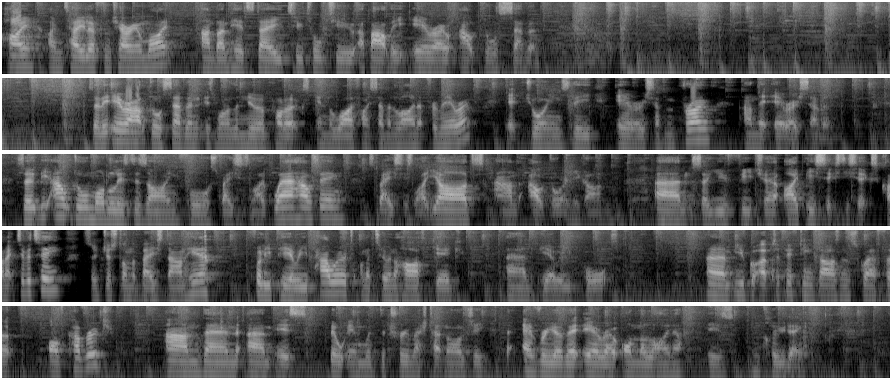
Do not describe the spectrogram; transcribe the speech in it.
Hi, I'm Taylor from Cherry and White, and I'm here today to talk to you about the Eero Outdoor 7. So the Eero Outdoor 7 is one of the newer products in the Wi-Fi 7 lineup from Eero. It joins the Eero 7 Pro and the Eero 7. So the outdoor model is designed for spaces like warehousing, spaces like yards, and outdoor in your garden. Um, so you feature IP66 connectivity, so just on the base down here, fully PoE powered on a two and a half gig um, PoE port. Um, you've got up to 15,000 square foot of coverage, and then um, it's built in with the True Mesh technology that every other Eero on the liner is including.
